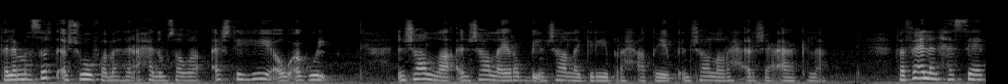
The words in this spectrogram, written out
فلما صرت أشوفه مثلا أحد مصورة أشتهي أو أقول إن شاء الله إن شاء الله يا ربي إن شاء الله قريب راح أطيب إن شاء الله راح أرجع آكله. ففعلا حسيت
